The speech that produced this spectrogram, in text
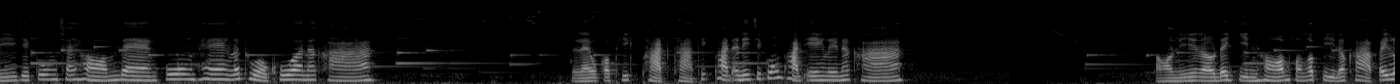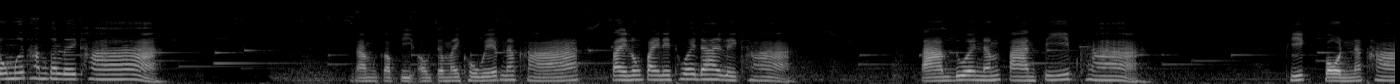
นี้เจ๊กุ้งใช้หอมแดงกุ้งแห้งและถั่วคั่วนะคะ แล้วก็พริกผัดค่ะพริกผัดอันนี้เจ๊กุ้งผัดเองเลยนะคะ ตอนนี้เราได้กลิ่นหอมของกะปิแล้วค่ะ ไปลงมือทำกันเลยค่ะนำกะปิออกจากไมโครเวฟนะคะ ใส่ลงไปในถ้วยได้เลยค่ะ ตามด้วยน้ำตาลปี๊บค่ะพริกป่นนะคะ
